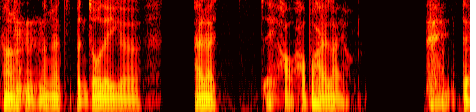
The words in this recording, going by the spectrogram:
好了，那个本周的一个还来，哎，好好不还来哦。对，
